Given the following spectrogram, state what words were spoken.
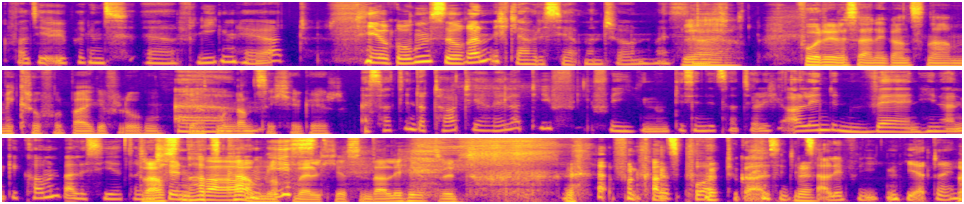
Falls ihr übrigens äh, Fliegen hört, hier rumsurren, ich glaube, das hört man schon. Weiß Ja, nicht. ja. Vorher ist eine ganz nah am Mikro vorbeigeflogen. Die hat man Ähm, ganz sicher gehört. Es hat in der Tat hier relativ viel Fliegen und die sind jetzt natürlich alle in den Van hineingekommen, weil es hier drin schön Draußen hat es warm kaum noch ist. welche, sind alle hier drin. Von ganz Portugal sind jetzt Ja. alle Fliegen hier drin.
